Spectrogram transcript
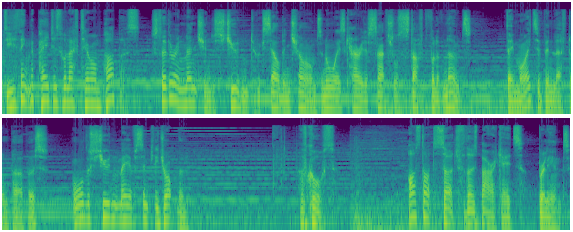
Do you think the pages were left here on purpose? Slytherin mentioned a student who excelled in charms and always carried a satchel stuffed full of notes. They might have been left on purpose, or the student may have simply dropped them. Of course. I'll start to search for those barricades. Brilliant.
